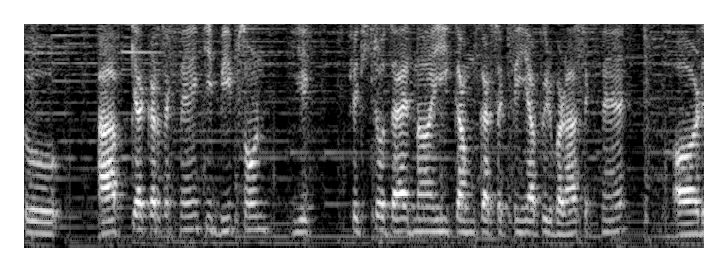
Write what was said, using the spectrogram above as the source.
तो आप क्या कर सकते हैं कि बीप साउंड ये फिक्स्ड होता है, ना ही कम कर सकते हैं या फिर बढ़ा सकते हैं। और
